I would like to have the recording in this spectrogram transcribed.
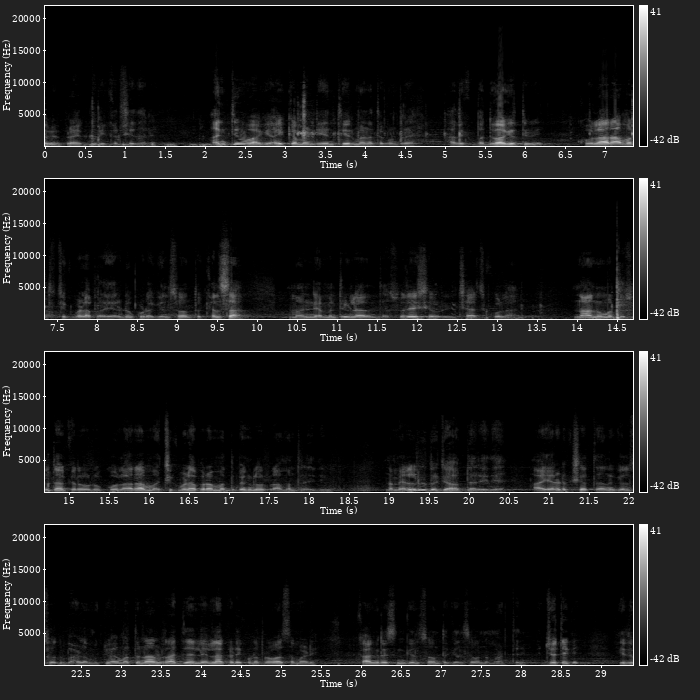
ಅಭಿಪ್ರಾಯ ಕ್ರೋಢೀಕರಿಸಿದ್ದಾರೆ. ಅಂತಿಮವಾಗಿ ಹೈಕಮಾಂಡ್ ಏನು ತೀರ್ಮಾನ ತಗೊಂಡ್ರೆ ಅದಕ್ಕೆ ಬದ್ಧವಾಗಿರ್ತೀವಿ. ಕೋಲಾರ ಮತ್ತು ಚಿಕ್ಕಬಳ್ಳಾಪುರ ಎರಡೂ ಕೂಡ ಗೆಲ್ಲಿಸುವಂಥ ಕೆಲಸ ಮಾನ್ಯ ಮಂತ್ರಿಗಳಾದಂಥ ಸುರೇಶ್ ಅವರು ಇನ್ಚಾರ್ಜ್ ಕೋಲಾರ, ನಾನು ಮತ್ತು ಸುಧಾಕರ್ ಅವರು ಕೋಲಾರ ಮ, ಚಿಕ್ಕಬಳ್ಳಾಪುರ ಮತ್ತು ಬೆಂಗಳೂರು ರಾಮಂತ್ರ ಇದ್ದೀವಿ. ನಮ್ಮೆಲ್ಲರದ್ದು ಜವಾಬ್ದಾರಿ ಇದೆ. ಆ ಎರಡು ಕ್ಷೇತ್ರನೂ ಗೆಲ್ಲಿಸೋದು ಬಹಳ ಮುಖ್ಯ. ಮತ್ತು ನಾನು ರಾಜ್ಯದಲ್ಲಿ ಎಲ್ಲ ಕಡೆ ಕೂಡ ಪ್ರವಾಸ ಮಾಡಿ ಕಾಂಗ್ರೆಸ್ನ ಗೆಲ್ಲಿಸುವಂಥ ಕೆಲಸವನ್ನು ಮಾಡ್ತೀನಿ. ಜೊತೆಗೆ ಇದು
